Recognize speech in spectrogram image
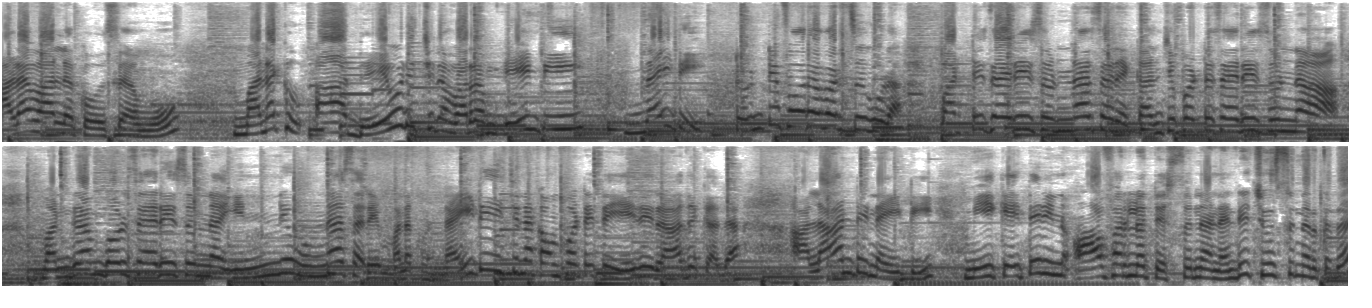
ఆడవాళ్ళ కోసము మనకు ఆ దేవుడిచ్చిన వరం ఏంటి? నైటీ ట్వంటీ ఫోర్ అవర్స్ కూడా. పట్టు శారీస్ ఉన్నా సరే కంచి పట్టు శారీస్ ఉన్నా వన్ గ్రామ్ గోల్డ్ శారీస్ ఉన్నా ఎన్ని ఉన్నా సరే మనకు నైటీ ఇచ్చిన కంఫర్ట్ అయితే ఏది రాదు కదా. అలాంటి నైటీ మీకైతే నేను ఆఫర్లో తెస్తున్నానండి. చూస్తున్నారు కదా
